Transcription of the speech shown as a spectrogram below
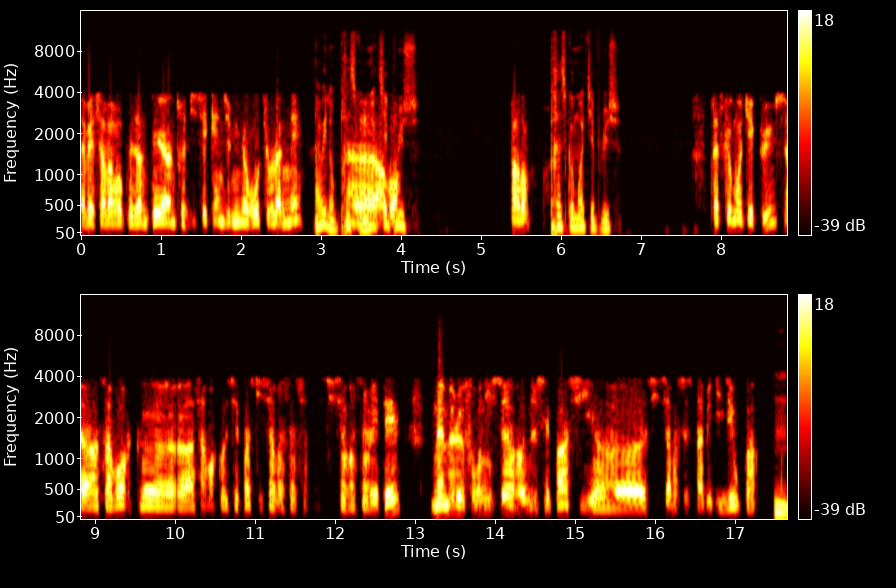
Eh bien, ça va représenter entre 10 et 15 000 euros sur l'année. Ah oui, donc presque moitié plus. Pardon? Presque moitié plus. Presque moitié plus, à savoir que, à savoir qu'on ne sait pas si ça va, si ça va s'arrêter. Même le fournisseur ne sait pas si, euh, si ça va se stabiliser ou pas. Hmm.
